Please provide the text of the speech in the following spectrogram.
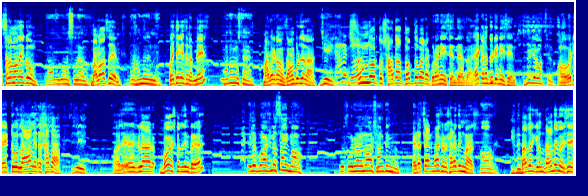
আসসালামু আলাইকুম। ওয়ালাইকুম আসসালাম। ভালো আছেন? আলহামদুলিল্লাহ। কই থেকে গেছেন আপনি? জামালপুর জেলা? জি। সুন্দর তো সাদা দবদবা একটা ঘোড়া নিয়েছেন যায় একটা না দুইটা নিয়েছেন? ও এটা একটু লাল এটা সাদা? জি। এগুলার বয়স কতদিন করে? এটা বয়স হলো চার মাস। ওটা হলো সাড়ে তিন মাস। এটা চার মাস ওটা সাড়ে তিন মাস? বাজার কি দাম দামি হয়েছে?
